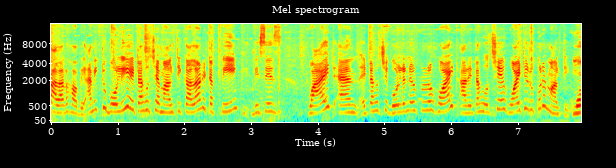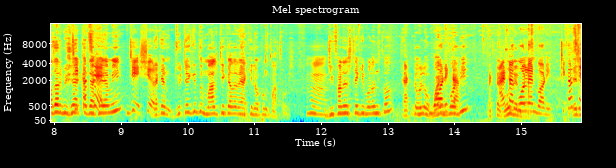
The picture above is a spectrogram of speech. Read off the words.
কালার হবে। আমি একটু বলি এটা হচ্ছে মাল্টি কালার এটা pink this is white and এটা হচ্ছে গোল্ডেনের উপরে হোয়াইট আর এটা হচ্ছে হোয়াইটের উপরে মাল্টি। মজার বিষয় একটা দেখাই আমি। জি, শিওর দেখেন দুইটাই কিন্তু মাল্টি কালার একই রকম পাথর। হুম। ডিফারেন্সটা কি বলেন তো? একটা হলো হোয়াইট বডি একটা একটা গোল্ডেন গোল্ডেন বডি ঠিক আছে?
